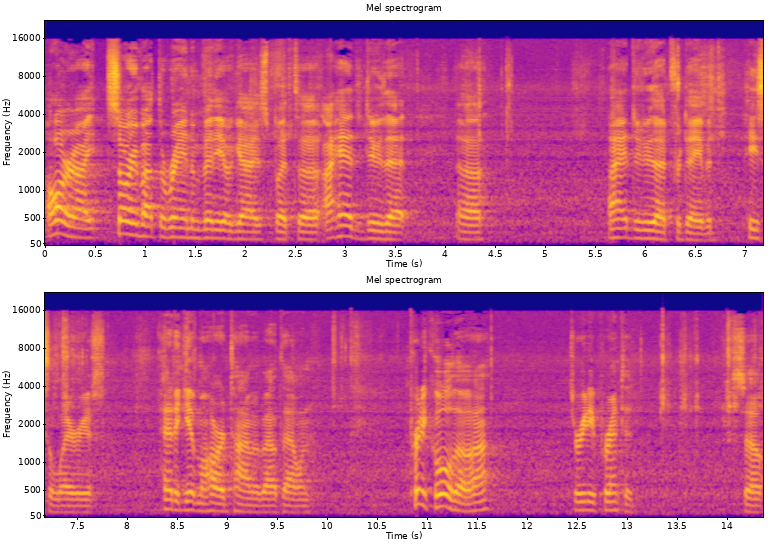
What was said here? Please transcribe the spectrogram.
Alright, sorry about the random video guys, but uh, I had to do that. Uh, I had to do that for David. He's hilarious. Had to give him a hard time about that one. Pretty cool though, huh? 3D printed. So,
